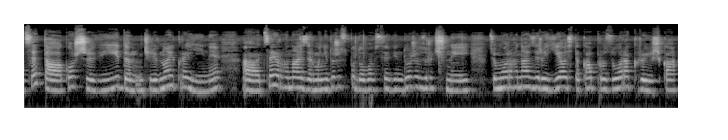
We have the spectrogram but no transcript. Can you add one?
Це також від чарівної країни. Цей органайзер мені дуже сподобався, він дуже зручний. В цьому органайзері є ось така прозора кришка.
